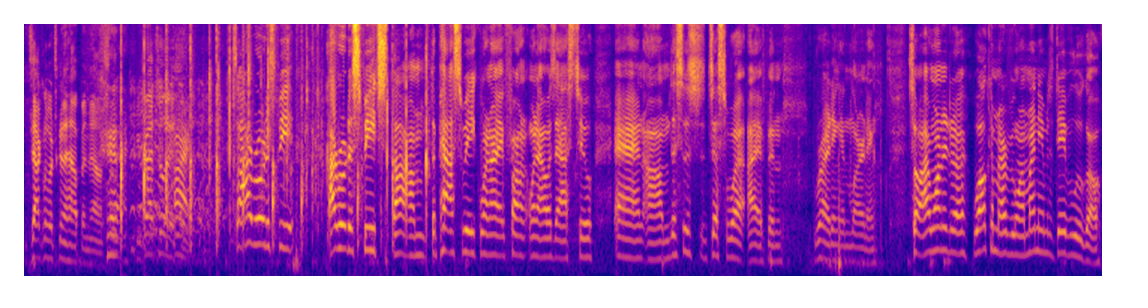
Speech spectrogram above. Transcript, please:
exactly what's going to happen now. So congratulations. All right. So I wrote a speech. I wrote a speech um, the past week when I found when I was asked to, and um, this is just what I've been writing and learning. So I wanted to welcome everyone. My name is Dave Lugo.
